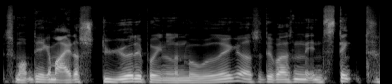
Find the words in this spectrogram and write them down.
Det er som om, det ikke er mig, der styrer det på en eller anden måde. Ikke? Altså, det er bare sådan en instinkt,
